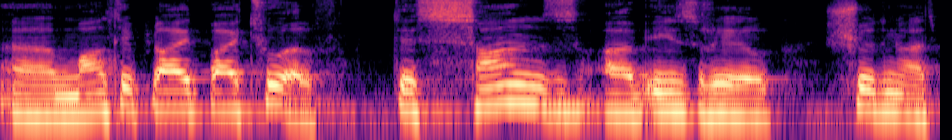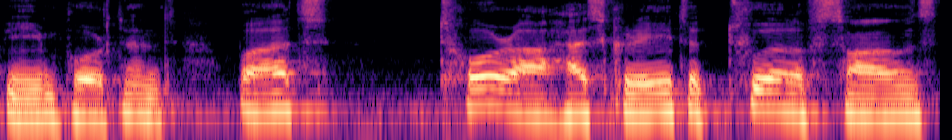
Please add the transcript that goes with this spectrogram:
uh, multiplied by 12. The sons of Israel should not be important, but Torah has created 12 sons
